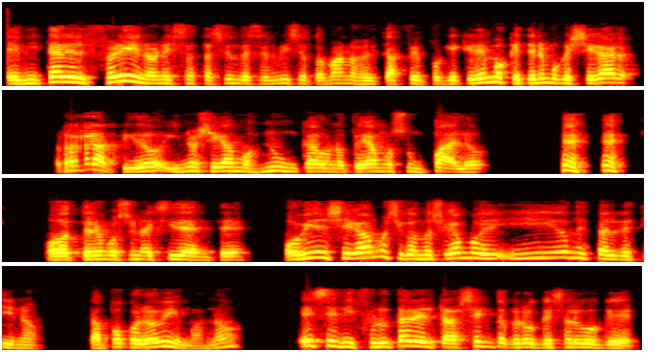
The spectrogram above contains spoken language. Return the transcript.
evitar el freno en esa estación de servicio, tomarnos el café, porque creemos que tenemos que llegar rápido y no llegamos nunca o nos pegamos un palo o tenemos un accidente, o bien llegamos y cuando llegamos, ¿y dónde está el destino? Tampoco lo vimos, ¿no? Ese disfrutar el trayecto creo que es algo que,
